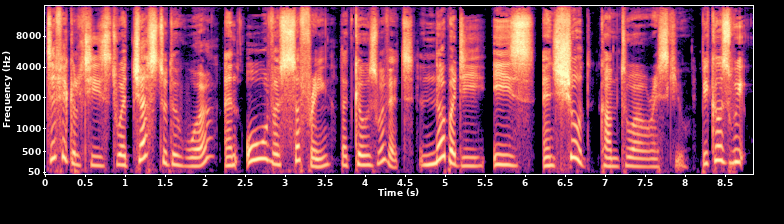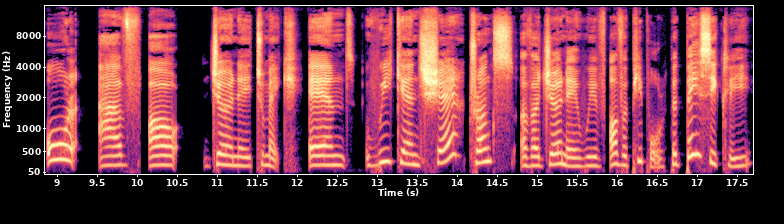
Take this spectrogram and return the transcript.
difficulties to adjust to the war and all the suffering that goes with it, nobody is and should come to our rescue because we all have our journey to make and we can share chunks of our journey with other people but basically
